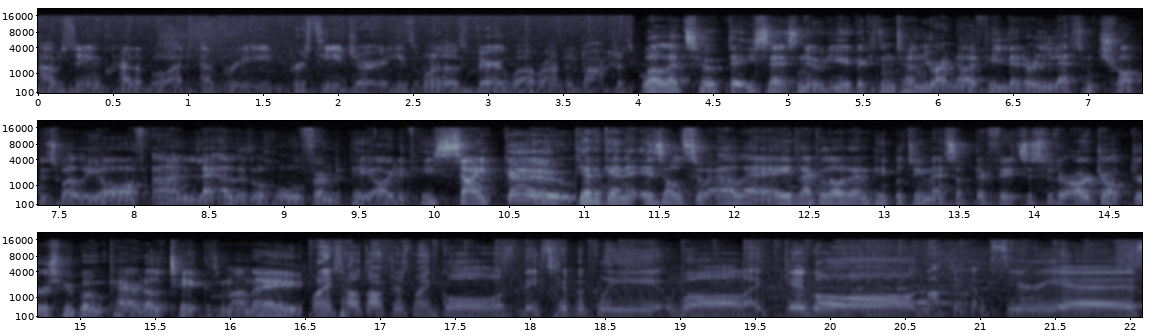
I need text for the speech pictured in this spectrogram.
absolutely incredible at every procedure. He's one of those very well-rounded doctors. Well, let's hope that he says no to you because I'm telling you right now, if he literally lets him chop his willy off and let a little hole for him to pay out if he's psycho. Yet again, it is also LA. Like, a lot of them people do mess up their faces, so there are doctors who won't care. They'll take his money. When I tell doctors my goals, they typically will like giggle, not think I'm serious,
